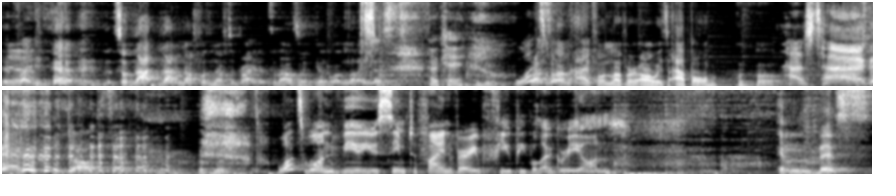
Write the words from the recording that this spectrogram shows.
It's yeah. like so that that enough was enough to drive it. So that was a good one that I missed. Okay. Mm-hmm. What's I'm still an iPhone lover, always Apple. Hashtag. Hashtag What's one view you seem to find very few people agree on? In this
